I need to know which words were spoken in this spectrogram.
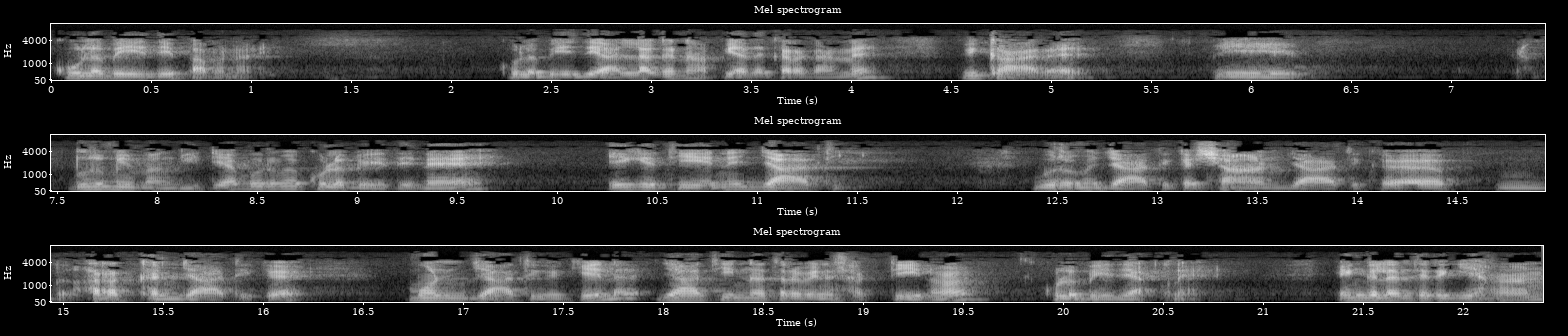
කුල ભેදේ පමණයි. කුල ભેදේ අල්ලාගෙන අපි අද කරගන්න විකාර මේ බුරුමේ මං හිටියා බුරුමේ කුල ભેදේ නෑ. ඒකේ තියෙන්නේ ಜಾති. බුරුම ජාතික, ශාන් ජාතික, අරක්කන් ජාතික, මොන් ජාතික කියලා ජාතින් අතර වෙනසක් තියෙනවා. කුල ભેදයක් නෑ. එංගලන්තයට ගියාම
